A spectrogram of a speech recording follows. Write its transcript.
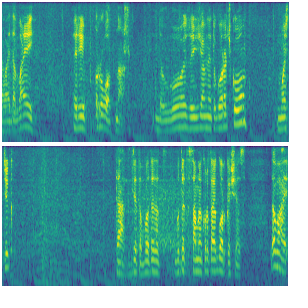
Давай, давай. Рип рот наш. Давай, заезжаем на эту горочку. Мостик. Так, где-то вот этот, вот эта самая крутая горка сейчас. Давай,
